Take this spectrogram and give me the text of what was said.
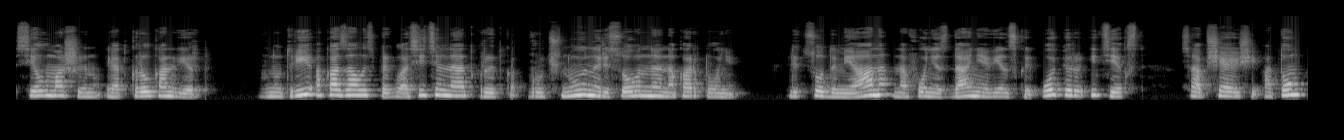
сел в машину и открыл конверт. Внутри оказалась пригласительная открытка, вручную нарисованная на картоне. Лицо Дамиана на фоне здания Венской оперы и текст, сообщающий о том,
